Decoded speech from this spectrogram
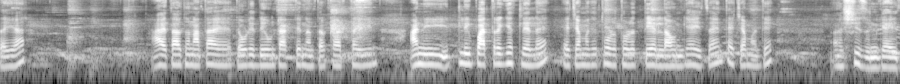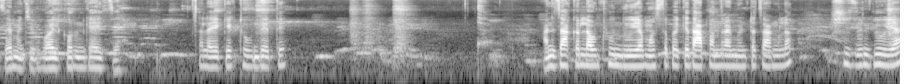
तयार. आहेत अजून आता तेवढे देऊन टाकते नंतर काढता येईल. आणि इडली पात्र घेतलेलं आहे. त्याच्यामध्ये थोडं थोडं तेल लावून घ्यायचं आहे. आणि त्याच्यामध्ये शिजून घ्यायचं आहे म्हणजे बॉईल करून घ्यायचं आहे त्याला एक एक ठेवून देते. आणि झाकण लावून ठेवून देऊया. मस्तपैकी दहा पंधरा मिनटं चांगलं. शिजून घेऊया.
